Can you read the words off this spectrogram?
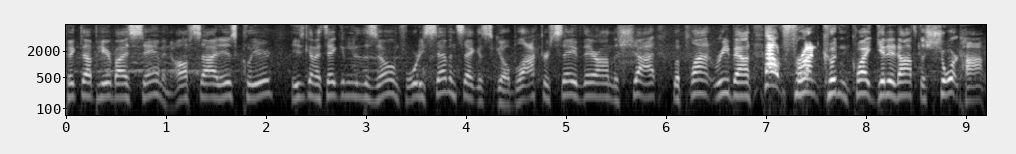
Picked up here by Salmon. Offside is cleared. He's going to take it into the zone. 47 seconds to go. Blocker save there on the shot. LaPlante rebound. Out front. Couldn't quite get it off the short hop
